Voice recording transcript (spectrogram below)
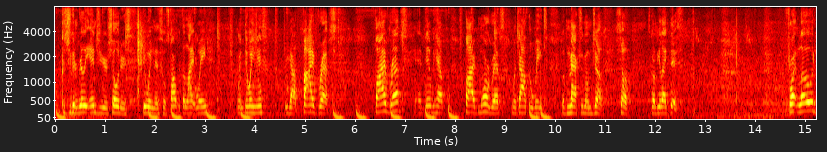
Because you can really injure your shoulders doing this. So start with the lightweight when doing this. We got five reps. Five reps, and then we have five more reps without the weights with maximum jump. So it's gonna be like this. Front load.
